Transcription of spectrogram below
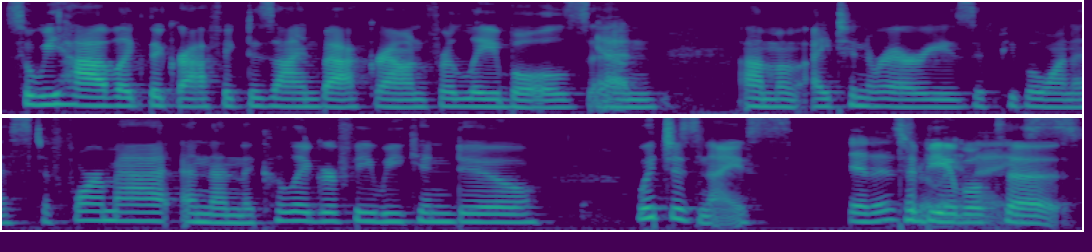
So we have like the graphic design background for labels and um, itineraries if people want us to format, and then the calligraphy we can do, which is nice. It is To be really able to nice.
